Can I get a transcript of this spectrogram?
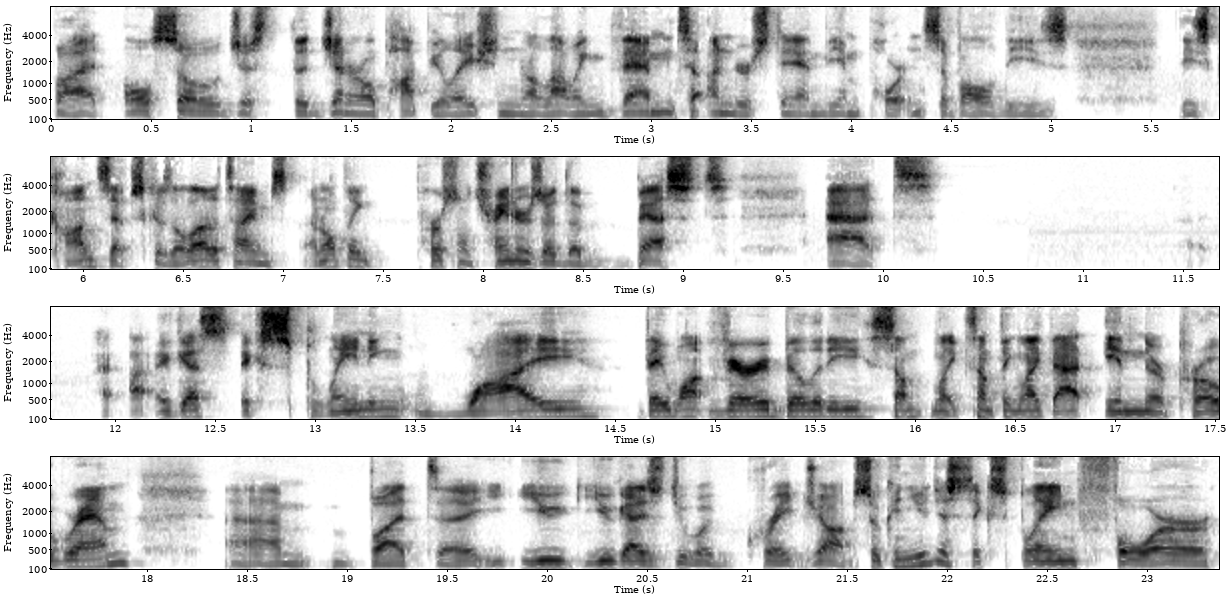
but also just the general population allowing them to understand the importance of all these these concepts because a lot of times i don't think personal trainers are the best at I guess explaining why they want variability, some like something like that in their program. Um, but uh, you you guys do a great job. So can you just explain for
